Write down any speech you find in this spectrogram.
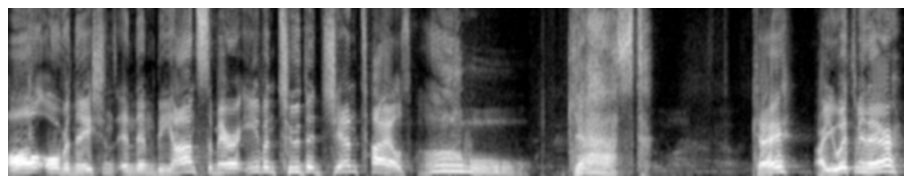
all over the nations, and then beyond Samaria, even to the Gentiles. Oh, gassed. Okay? Are you with me there?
